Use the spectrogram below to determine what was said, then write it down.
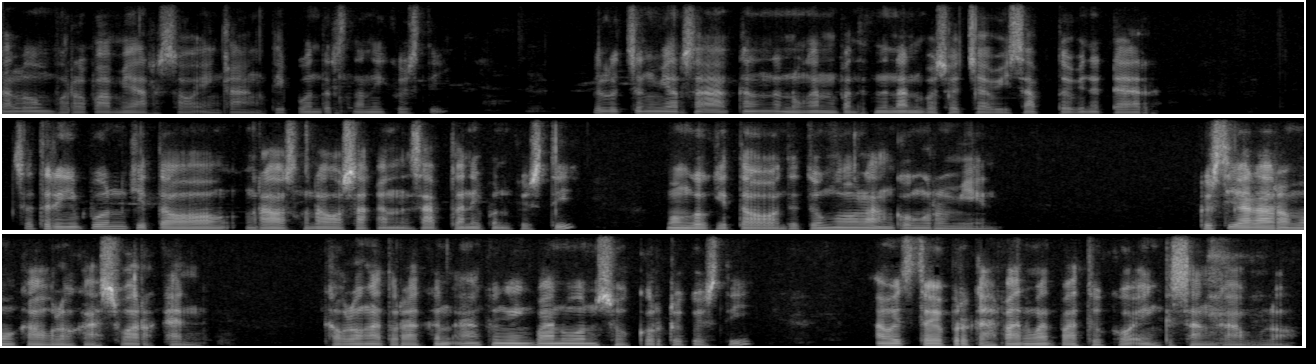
Salam para pamirsa ingkang dipun tresnani Gusti. Wilujeng miyarsakaken renungan panjenengan basa Jawi Sabda Winedar. Saderengipun kita ngraos-ngraosaken sabdanipun Gusti, monggo kita ndedonga langkung rumiyin. Gusti Allah Rama kawula kasuwargan. Kawula ngaturaken agunging panuwun syukur dhumateng Gusti. Awit sedaya berkah pangrimat paduka ing gesang kawula.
